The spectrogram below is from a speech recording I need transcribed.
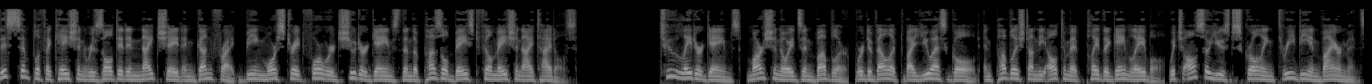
This simplification resulted in Nightshade and Gunfright being more straightforward shooter games than the puzzle-based Filmation I titles. Two later games, Martianoids and Bubbler, were developed by US Gold and published on the Ultimate Play the Game label which also used scrolling 3D environments,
